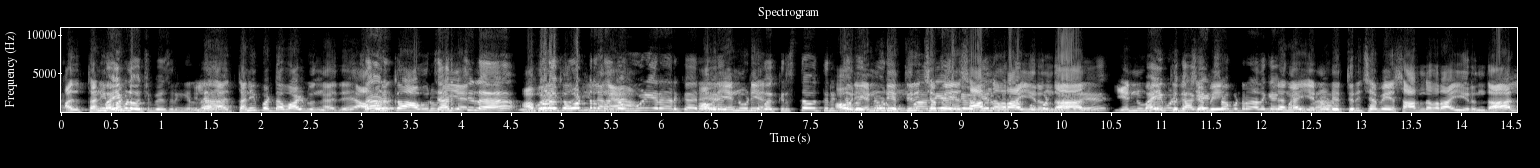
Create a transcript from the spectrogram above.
அது தனிப்பட்ட பைபிள வச்சு பேசுறீங்கல்ல? இல்ல தனிப்பட்ட வாழ்வுங்க அது. அவருக்கும் அவருடைய சர்ச்சில் போன்ற. சக ஊழியரா இருக்காரு. அவர் என்னுடைய கிறிஸ்தவ அவர் திருச்சபை என்னுடைய திருச்சபையை சார்ந்தவராய் இருந்தால் என்னுடைய திருச்சபை? என்னுடைய திருச்சபையை சார்ந்தவராய் இருந்தால்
